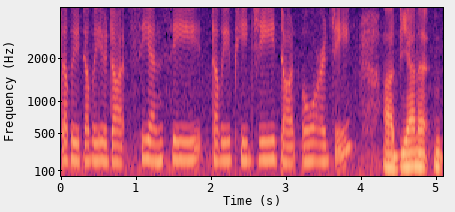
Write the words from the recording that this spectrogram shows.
www.cncwpg.org. Uh, Deanna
